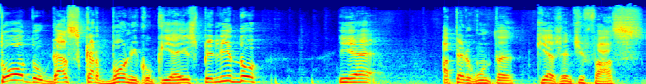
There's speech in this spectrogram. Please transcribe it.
todo o gás carbônico que é expelido, e é a pergunta que a gente faz,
